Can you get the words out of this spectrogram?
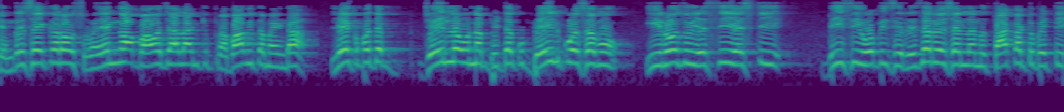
చంద్రశేఖరరావు స్వయంగా భావజాలానికి ప్రభావితమైందా? లేకపోతే జైల్లో ఉన్న బిడ్డకు బెయిల్ కోసము ఈరోజు ఎస్సీ ఎస్టీ బీసీ ఓబీసీ రిజర్వేషన్లను తాకట్టు పెట్టి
